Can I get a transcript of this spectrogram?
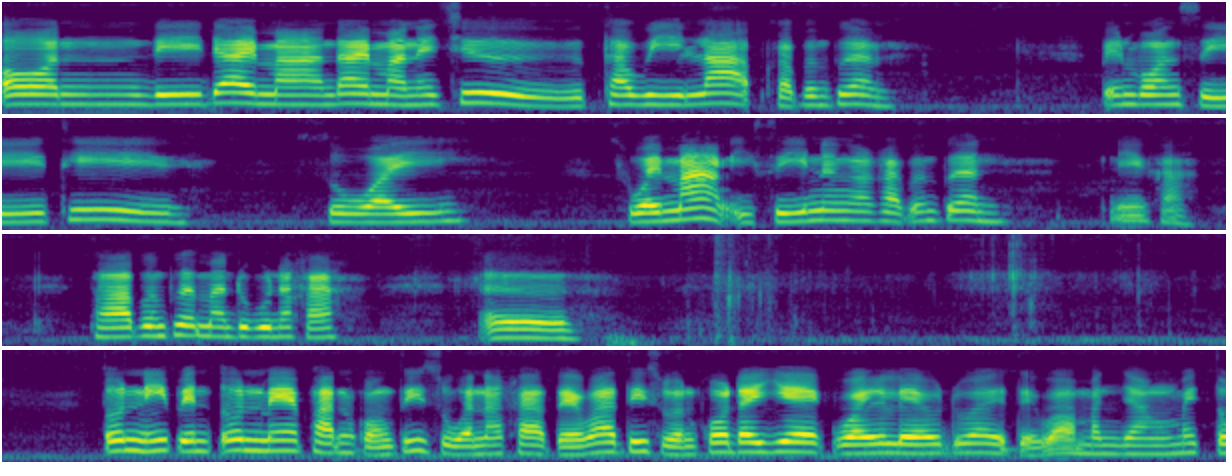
ตอนดีได้มาได้มาในชื่อทวีลาบค่ะเพื่อนๆเป็นบอลสีที่สวยสวยมากอีกสีหนึ่งอะค่ะเพื่อนๆนี่ค่ะ พาเพื่อนๆมาดูนะคะ เออ ต้นนี้เป็นต้นแม่พันธุ์ของที่สวนนะคะ แต่ว่าที่สวนก็ได้แยกไว้แล้วด้วย แต่ว่ามันยังไม่โต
